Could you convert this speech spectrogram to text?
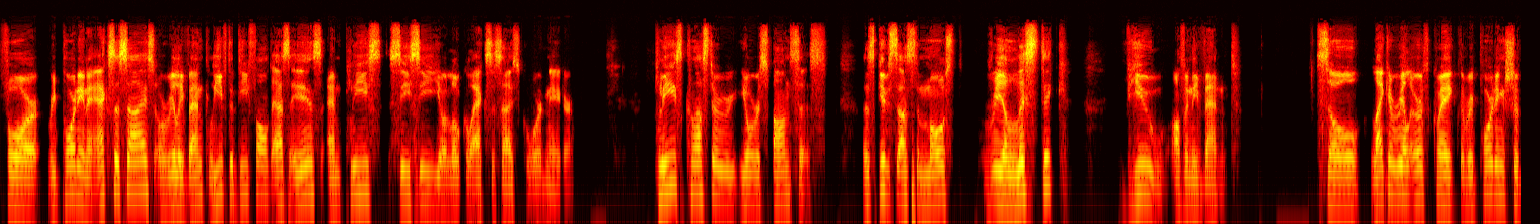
for reporting an exercise or real event, leave the default as is, and please CC your local exercise coordinator. Please cluster your responses. This gives us the most realistic view of an event. So like a real earthquake, the reporting should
